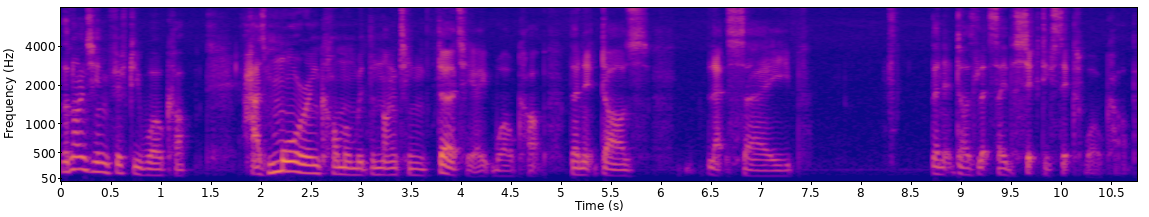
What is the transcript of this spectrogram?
the 1950 World Cup has more in common with the 1938 World Cup than it does, let's say, than it does, let's say, the 66 World Cup,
